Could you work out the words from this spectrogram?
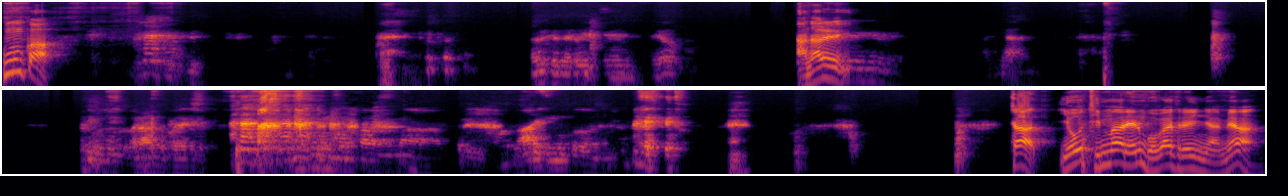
국문과 저는 그대로 이렇게 돼요. 아 나를 아니야. 말이 거는. 자, 요 뒷말에는 뭐가 들어있냐면,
